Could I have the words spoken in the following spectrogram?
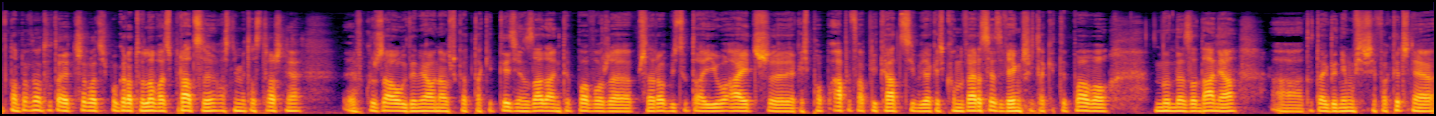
to na pewno tutaj trzeba Ci pogratulować pracy. Właśnie mnie to strasznie e, wkurzało, gdy miał na przykład taki tydzień zadań typowo, że przerobić tutaj UI, czy jakieś pop-upy w aplikacji, by jakieś konwersje zwiększyć, takie typowo nudne zadania. A tutaj, gdy nie musisz się faktycznie,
